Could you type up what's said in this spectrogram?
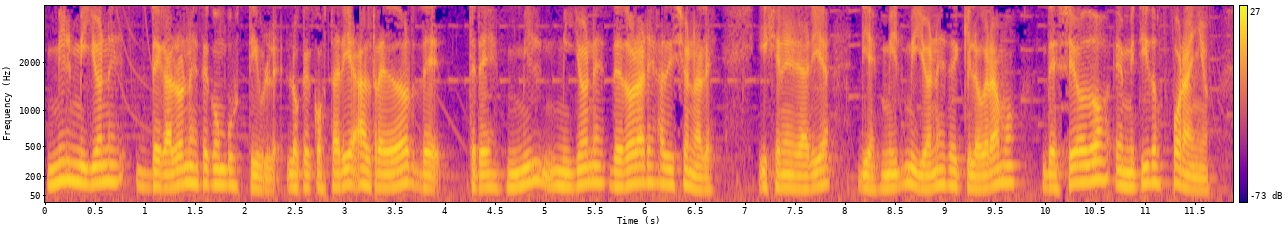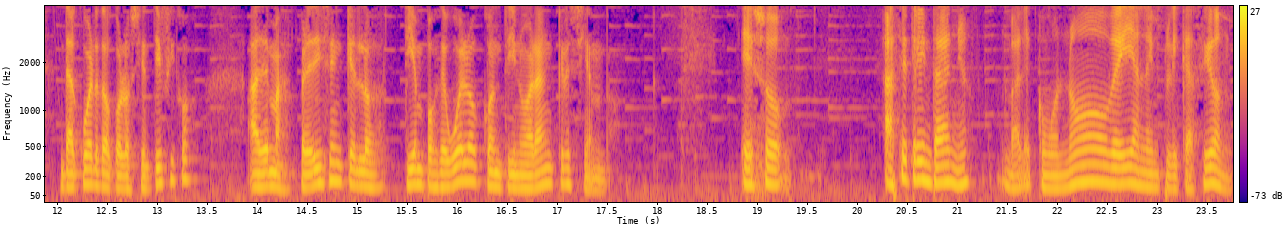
mil millones de galones de combustible, lo que costaría alrededor de 3 mil millones de dólares adicionales y generaría 10 mil millones de kilogramos de CO2 emitidos por año. De acuerdo con los científicos, además predicen que los tiempos de vuelo continuarán creciendo. Eso, hace 30 años, ¿vale? Como no veían la implicación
